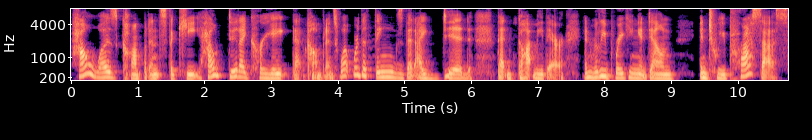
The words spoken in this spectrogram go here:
How was confidence the key? How did I create that confidence? What were the things that I did that got me there? And really breaking it down into a process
